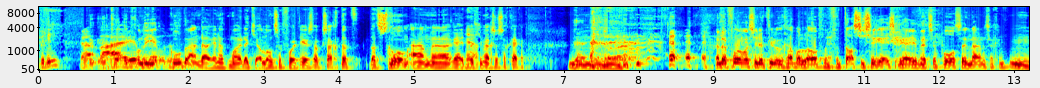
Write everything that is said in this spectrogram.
3. Ja, ik, vond- ik vond die cooldown daarin ook mooi. Dat je Alonso voor het eerst ook zag dat, dat Stroll hem aanreed. Ja. Dat je hem echt zo zag kijken. Hmm. en daarvoor was je natuurlijk nog helemaal lovend. Fantastische race gereden met zijn pols. En daarna zeg je, hmm,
